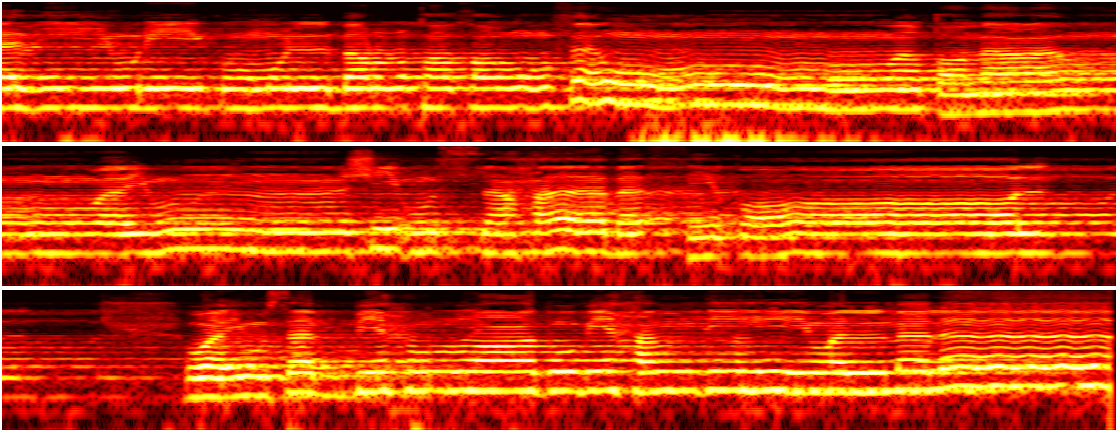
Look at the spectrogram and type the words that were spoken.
البرق خوفا وطمعا وينشئ السحاب الثقال ويسبح الرعد بحمده والملائكة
